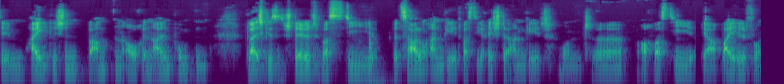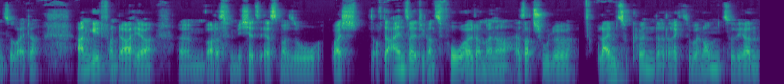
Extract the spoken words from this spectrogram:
dem eigentlichen Beamten auch in allen Punkten gleichgestellt, was die Bezahlung angeht, was die Rechte angeht und äh, auch was die ja, Beihilfe und so weiter angeht. Von daher ähm, war das für mich jetzt erstmal so, war ich auf der einen Seite ganz froh, halt an meiner Ersatzschule bleiben zu können, da direkt übernommen zu werden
